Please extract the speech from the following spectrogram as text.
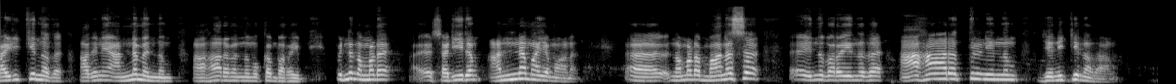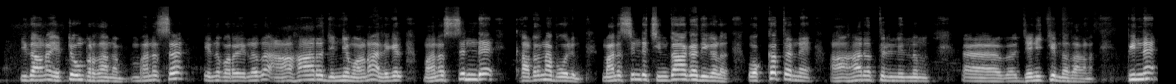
കഴിക്കുന്നത് അതിനെ അന്നമെന്നും ആഹാരമെന്നും ഒക്കെ പറയും. പിന്നെ നമ്മുടെ ശരീരം അന്നമയമാണ്. നമ്മുടെ മനസ്സ് എന്ന് പറയുന്നത് ആഹാരത്തിൽ നിന്നും ജനിക്കുന്നതാണ്. ഇതാണ് ഏറ്റവും പ്രധാനം. മനസ്സ് എന്ന് പറയുന്നത് ആഹാരജന്യമാണ് അല്ലെങ്കിൽ മനസ്സിന്റെ ഘടന പോലും മനസ്സിന്റെ ചിന്താഗതികൾ ഒക്കെ തന്നെ ആഹാരത്തിൽ നിന്നും ജനിക്കുന്നതാണ്. പിന്നെ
